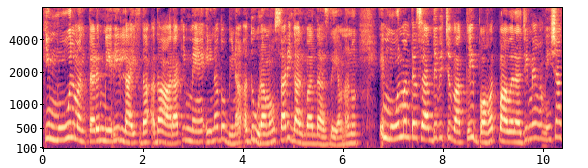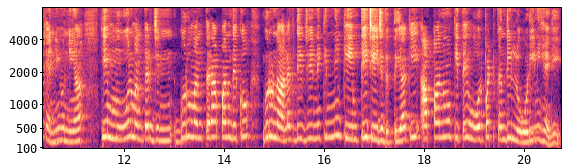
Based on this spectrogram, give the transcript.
ਕਿ ਮੂਲ ਮੰਤਰ ਮੇਰੀ ਲਾਈਫ ਦਾ ਆਧਾਰ ਆ ਕਿ ਮੈਂ ਇਹਨਾਂ ਤੋਂ ਬਿਨਾ ਅਧੂਰਾ ਵਾਂ, ਉਹ ਸਾਰੀ ਗੱਲਬਾਤ ਦੱਸਦੇ ਆ ਉਹਨਾਂ ਨੂੰ। ਇਹ ਮੂਲ ਮੰਤਰ ਸਾਹਿਬ ਦੇ ਵਿੱਚ ਵਾਕਈ ਬਹੁਤ ਪਾਵਰ ਆ ਜੀ। ਮੈਂ ਹਮੇਸ਼ਾ ਕਹਿੰਨੀ ਹੁੰਨੀ ਆ ਕਿ ਮੂਲ ਮੰਤਰ ਜਿਨ, ਗੁਰੂ ਮੰਤਰ ਆਪਾਂ ਨੂੰ ਦੇਖੋ, ਗੁਰੂ ਨਾਨਕ ਦੇਵ ਜੀ ਨੇ ਕਿੰਨੀ ਕੀਮਤੀ ਚੀਜ਼ ਦਿੱਤੀ ਆ ਕਿ ਆਪਾਂ ਨੂੰ ਕਿਤੇ ਹੋਰ ਭਟਕਣ ਦੀ ਲੋੜ ਹੀ ਨਹੀਂ ਹੈਗੀ।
